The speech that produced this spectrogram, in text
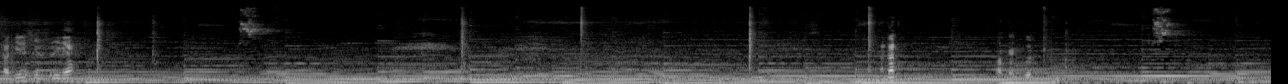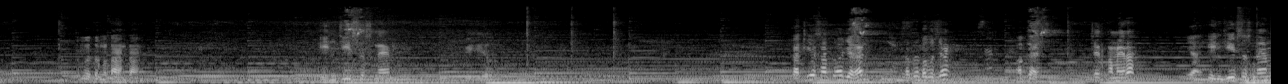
Kakinya sering-sering ya. Angkat. Oke, good. Tunggu, tunggu, tahan, tahan. In Jesus name, we heal. Kakinya satu aja kan? Satu bagus ya? Oke, cek kamera. Ya, in Jesus name,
